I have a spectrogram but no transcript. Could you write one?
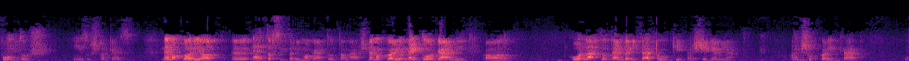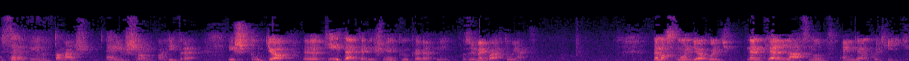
Fontos Jézusnak ez. Nem akarja eltaszítani magától Tamás. Nem akarja megdorgálni a korlátolt emberi felfogó képessége miatt. Hanem sokkal inkább szeretné, hogy Tamás eljusson a hitre, és tudja kételkedés nélkül követni az ő megváltóját. Nem azt mondja, hogy nem kell látnod engem, hogy higgy,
